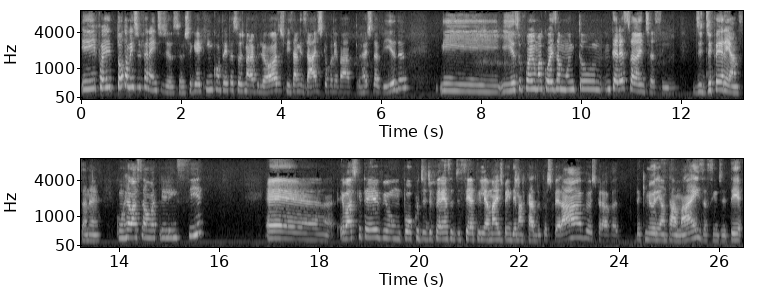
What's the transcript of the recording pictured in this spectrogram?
E foi totalmente diferente disso. Eu cheguei aqui, encontrei pessoas maravilhosas, fiz amizades que eu vou levar para o resto da vida. E, e, isso foi uma coisa muito interessante, assim, de diferença, né? Com relação à trilha em si, é, eu acho que teve um pouco de diferença de ser a trilha mais bem demarcada do que eu esperava. Eu esperava ter que me orientar mais, assim, de ter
